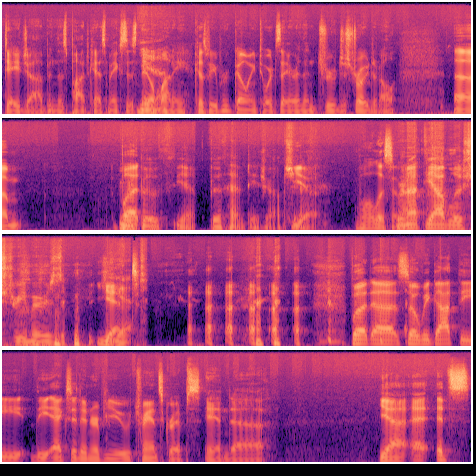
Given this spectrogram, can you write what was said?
day job and this podcast makes us no Yeah. money because we were going towards there and then Drew destroyed it all. Um, we but both, yeah, both have day jobs. Jeff. yeah, well, listen, We're not Diablo streamers Yet. yet. but uh, so we got the the exit interview transcripts and uh, yeah uh, it's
